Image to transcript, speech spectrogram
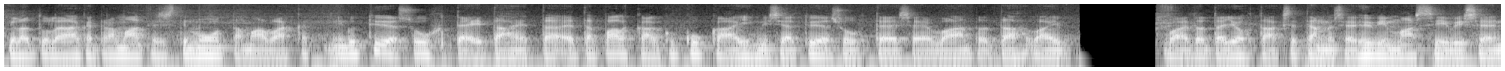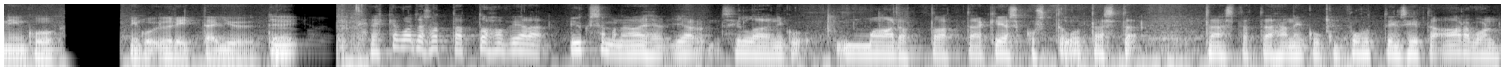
kyllä tulee aika dramaattisesti muuttamaan vaikka niin kuin työsuhteita, että, että palkkaako kukaan ihmisiä työsuhteeseen vaan tota, vai, vai tota, johtaako se tämmöiseen hyvin massiiviseen niin kuin, niin kuin yrittäjyyteen. Mm. Ehkä voitaisiin ottaa tuohon vielä yksi sellainen aihe ja sillä niin maadottaa tämä keskustelu tästä, tästä tähän, niin kuin, kun puhuttiin siitä arvon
